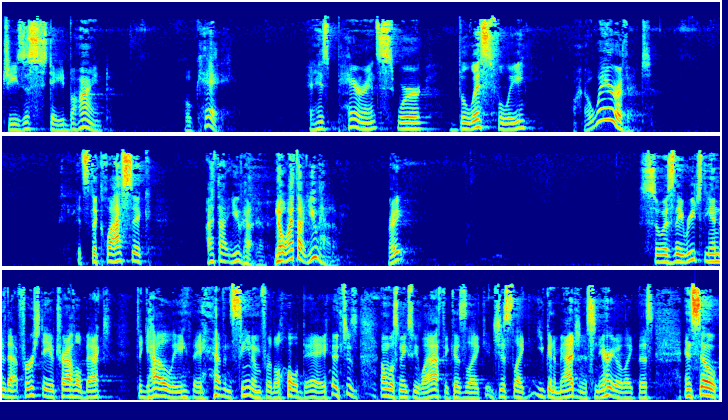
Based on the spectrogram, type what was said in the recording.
Jesus stayed behind. Okay. And his parents were blissfully unaware of it. It's the classic, I thought you had him. No, I thought you had him, right? So as they reach the end of that first day of travel back to Galilee, they haven't seen him for the whole day. It just almost makes me laugh because like it's just like you can imagine a scenario like this. And so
